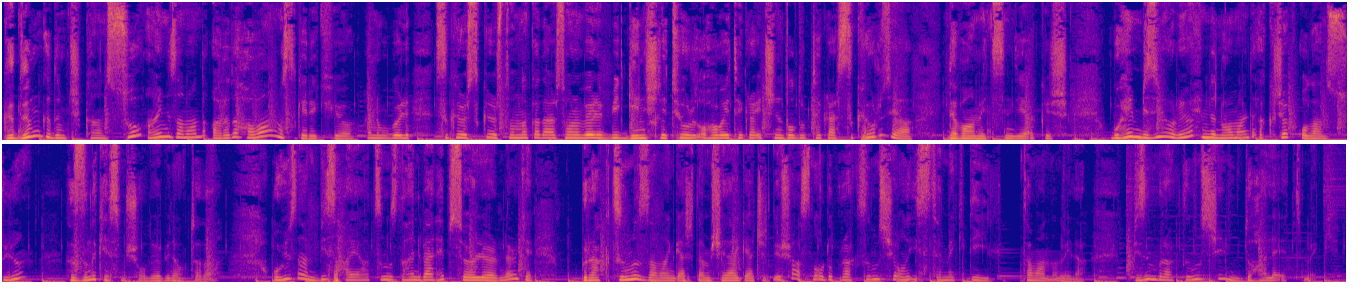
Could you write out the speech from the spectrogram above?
gıdım gıdım çıkan su aynı zamanda arada hava alması gerekiyor. Hani bu böyle sıkıyoruz sıkıyoruz sonuna kadar sonra böyle bir genişletiyoruz. O havayı tekrar içine doldurup tekrar sıkıyoruz ya devam etsin diye akış. Bu hem bizi yoruyor hem de normalde akacak olan suyun hızını kesmiş oluyor bir noktada. O yüzden biz hayatımızda hani ben hep söylüyorum diyorum ki bıraktığımız zaman gerçekten bir şeyler gerçekleşiyor. Aslında orada bıraktığımız şey onu istemek değil tam anlamıyla. Bizim bıraktığımız şey müdahale etmek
